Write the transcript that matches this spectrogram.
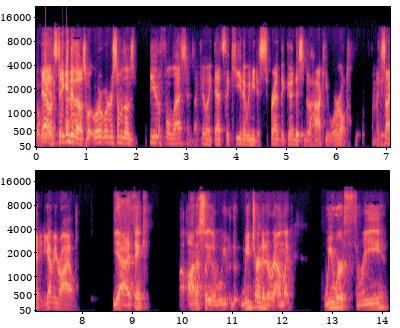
but yeah, let's dig into those. What, what are some of those beautiful lessons? I feel like that's the key that we need to spread the goodness into the hockey world. I'm excited. You got me riled. Yeah, I think honestly, we we turned it around. Like we were three,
